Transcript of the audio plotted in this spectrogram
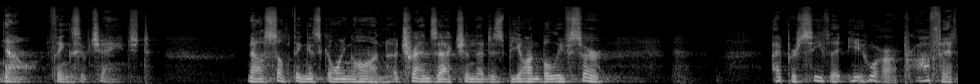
now things have changed. Now something is going on, a transaction that is beyond belief. Sir, I perceive that you are a prophet.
